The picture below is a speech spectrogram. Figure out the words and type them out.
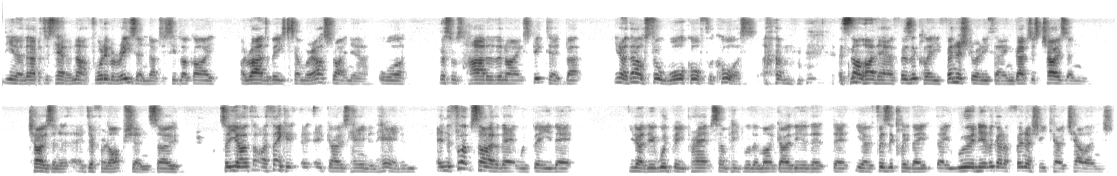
you know they've just had enough. For whatever reason they've just said look i i'd rather be somewhere else right now or this was harder than i expected but you know they'll still walk off the course. Um, it's not like they're physically finished or anything. They've just chosen chosen a, a different option. So, so yeah, I, th- I think it, it goes hand in hand. And and the flip side of that would be that you know there would be perhaps some people that might go there that that you know physically they they were never going to finish eco challenge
